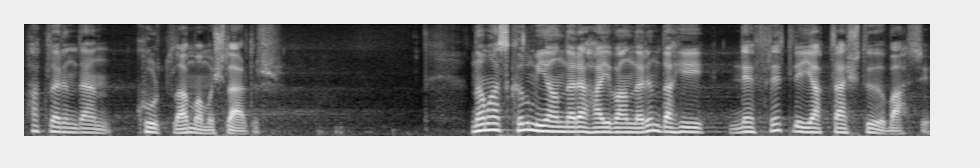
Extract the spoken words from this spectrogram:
haklarından kurtulamamışlardır. Namaz kılmayanlara hayvanların dahi nefretle yaklaştığı bahsi.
